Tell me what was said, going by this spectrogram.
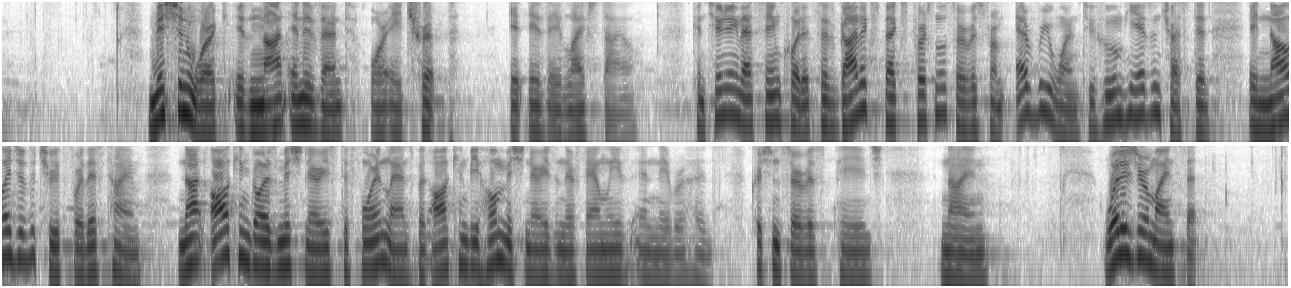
Mission work is not an event or a trip, it is a lifestyle. Continuing that same quote, it says, God expects personal service from everyone to whom he has entrusted a knowledge of the truth for this time. Not all can go as missionaries to foreign lands, but all can be home missionaries in their families and neighborhoods. Christian Service, page 9. What is your mindset?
